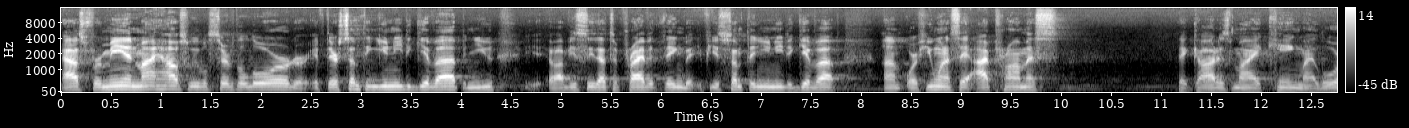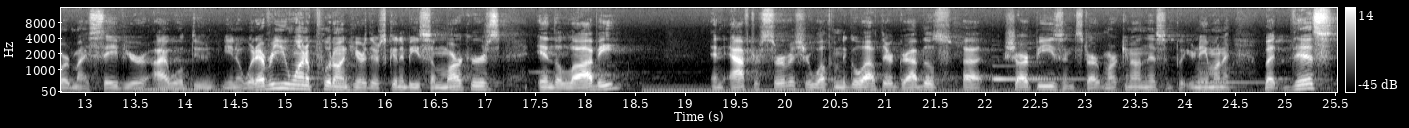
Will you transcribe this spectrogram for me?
As for me and my house, we will serve the Lord. Or if there's something you need to give up, and you, obviously that's a private thing, but if you something you need to give up, um, or if you want to say, I promise that God is my King, my Lord, my Savior, I will do, you know, whatever you want to put on here, there's going to be some markers in the lobby. And after service, you're welcome to go out there, grab those uh, Sharpies, and start marking on this and put your name on it. But this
